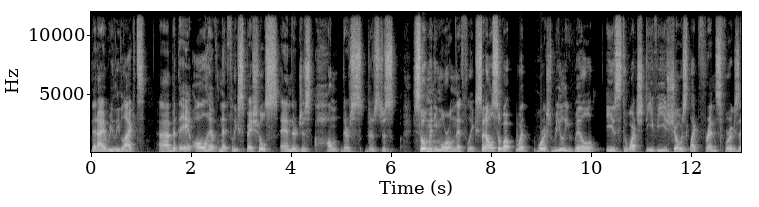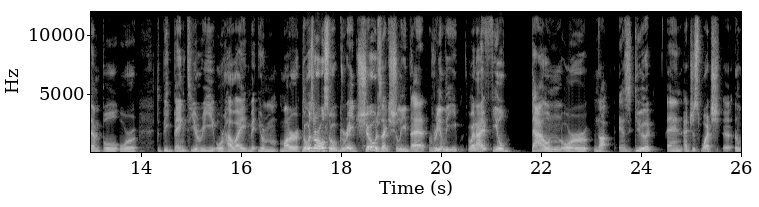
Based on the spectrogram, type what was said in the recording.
that I really liked. Uh, but they all have Netflix specials, and they're just hum there's there's just so many more on Netflix. But also what, what works really well is to watch TV shows like Friends, for example, or The Big Bang Theory, or How I Met Your Mother. Those are also great shows, actually, that really, when I feel down or not as good, and I just watch a, uh, a, uh,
